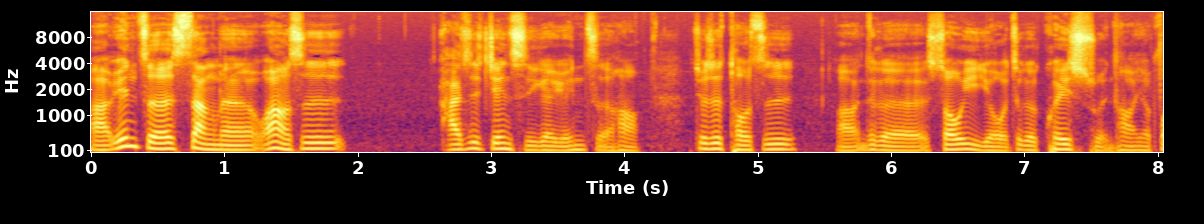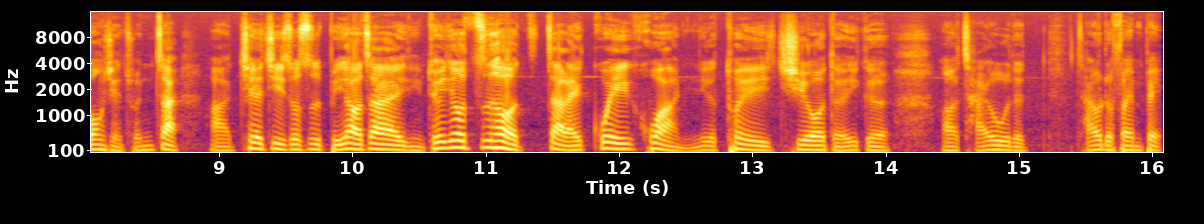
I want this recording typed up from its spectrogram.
啊，原则上呢，王老师还是坚持一个原则哈，就是投资啊，这个收益有这个亏损哈，有风险存在啊，切记就是不要在你退休之后再来规划你这个退休的一个啊财务的财务的分配，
